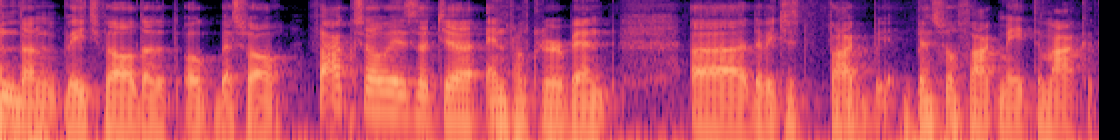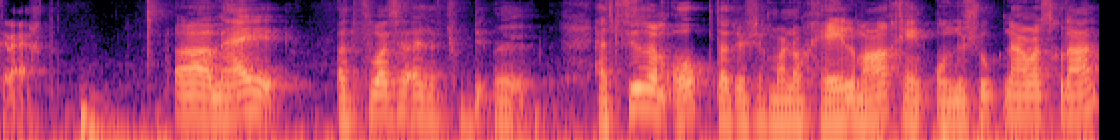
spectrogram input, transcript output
dan weet je wel dat het ook best wel vaak zo is dat je en van kleur bent. eh daar weet je vaak, best wel vaak mee te maken krijgt. Ehm, hij, het, was, het, het viel hem op dat er zeg maar, nog helemaal geen onderzoek naar was gedaan.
